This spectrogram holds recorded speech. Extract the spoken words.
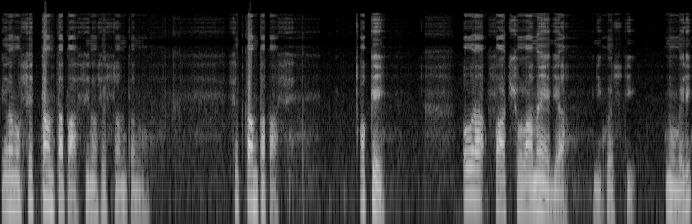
erano 70 passi, no 69 70 passi. Ok. Ora faccio la media di questi numeri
